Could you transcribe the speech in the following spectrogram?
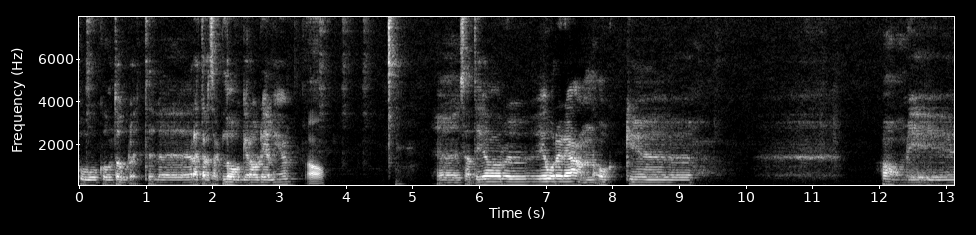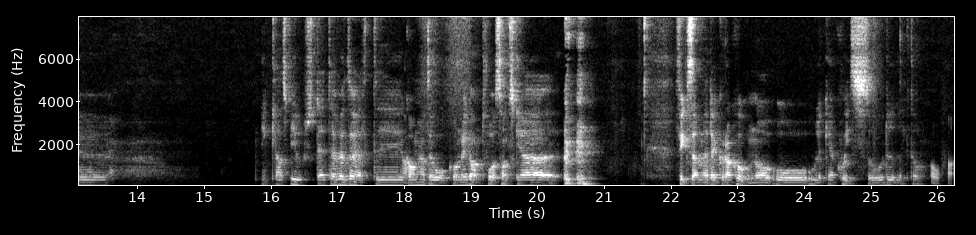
på kontoret. Eller rättare sagt lageravdelningen. Ja. Eh, Så att det gör, i år är det han och ja det är Niklas Bjurstedt eventuellt. Det kommer jag inte ihåg om det är de två som ska fixa med dekoration och, och olika quiz och dylikt. Åh fan.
